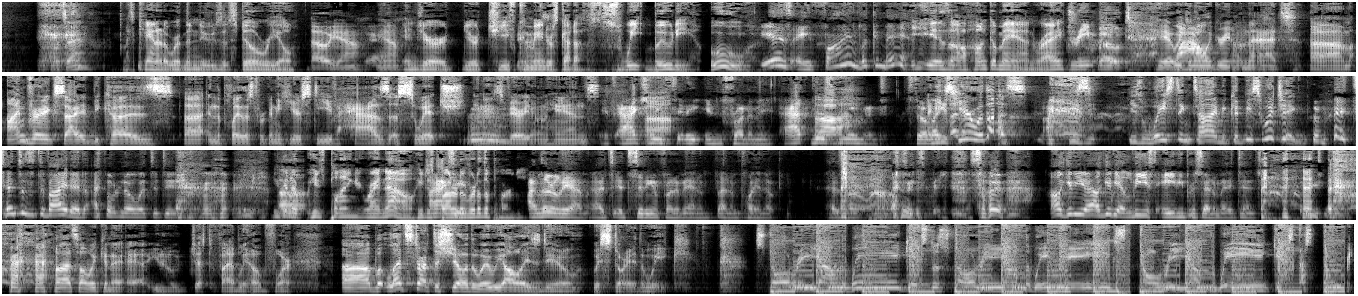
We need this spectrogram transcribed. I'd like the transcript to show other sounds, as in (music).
What's that? It's Canada where the news is still real. Oh yeah, yeah. And your your chief yes. commander's got a sweet booty. Ooh, he is a fine looking man. He is a hunk of man, right? Dreamboat. Yeah, we wow. can all agree on that. Um, I'm very excited because uh, in the playlist we're going to hear Steve has a Switch in his very own hands. It's actually uh, sitting in front of me at this uh, moment. So and he's here with us. He's He's wasting time. He could be switching. (laughs) My attention's divided. I don't know what to do. he's, gonna, uh, he's playing it right now. He just I brought actually, it over to the party. I literally am. It's, it's sitting in front of me, and I'm, and I'm playing it. As, (laughs) (laughs) as so I'll give you I'll give you at least eighty percent of my attention. well, that's all we can uh, you know justifiably hope for. Uh, but let's start the show the way we always do with story of the week. Story of the week. It's the story of the week. Story of the week. It's the story of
